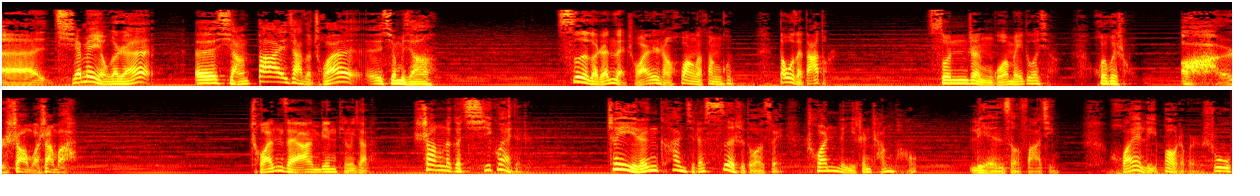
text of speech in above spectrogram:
呃，前面有个人，呃，想搭一下子船，行不行？”四个人在船上晃了犯困，都在打盹孙振国没多想，挥挥手：“啊，上吧，上吧。”船在岸边停下来，上了个奇怪的人。这人看起来四十多岁，穿着一身长袍，脸色发青，怀里抱着本书，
